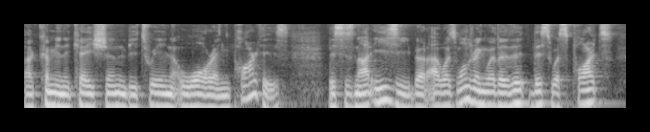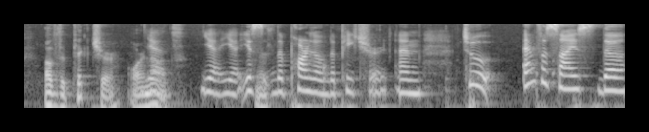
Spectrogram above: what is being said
a communication between warring parties. This is not easy, but I was wondering whether th- this was part of the picture or Yeah. not. Yeah, yeah, it's Yes. the part of the picture. And to emphasize the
